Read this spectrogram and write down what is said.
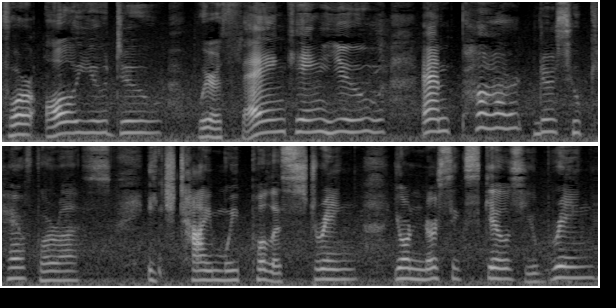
For all you do, we're thanking you and partners who care for us. Each time we pull a string, your nursing skills you bring.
